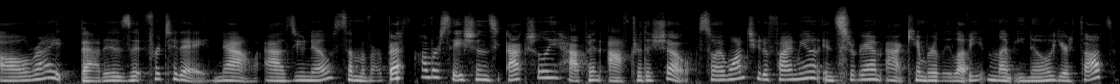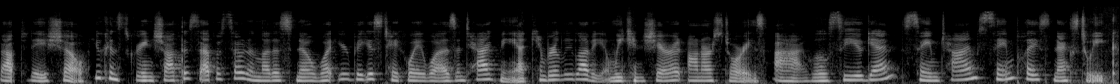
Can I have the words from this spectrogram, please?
All right, that is it for today. Now, as you know, some of our best conversations actually happen after the show. So I want you to find me on Instagram at Kimberly Lovi and let me know your thoughts about today's show. You can screenshot this episode and let us know what your biggest takeaway was and tag me at Kimberly Lovi and we can share it on our stories. I will see you again, same time, same place next week.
